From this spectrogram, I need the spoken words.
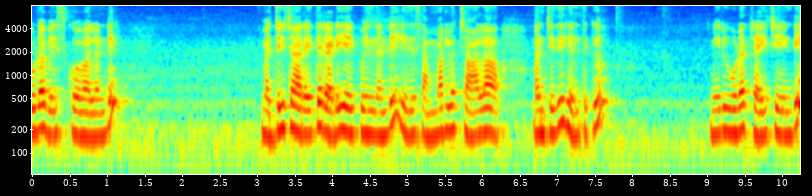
కూడా వేసుకోవాలండి. మజ్జిగ చారు అయితే రెడీ అయిపోయిందండి. ఇది సమ్మర్లో చాలా మంచిది హెల్త్కు. మీరు కూడా ట్రై చేయండి.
